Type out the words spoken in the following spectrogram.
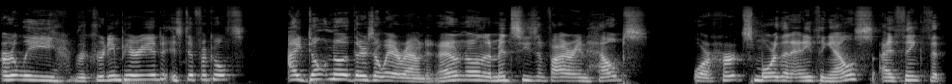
early recruiting period is difficult. I don't know that there's a way around it. I don't know that a midseason firing helps or hurts more than anything else. I think that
